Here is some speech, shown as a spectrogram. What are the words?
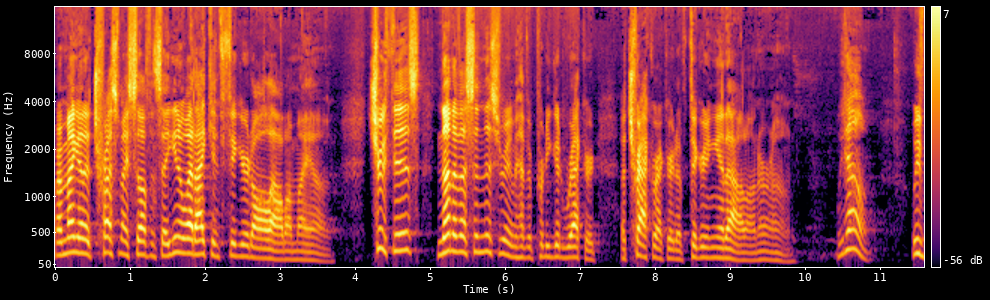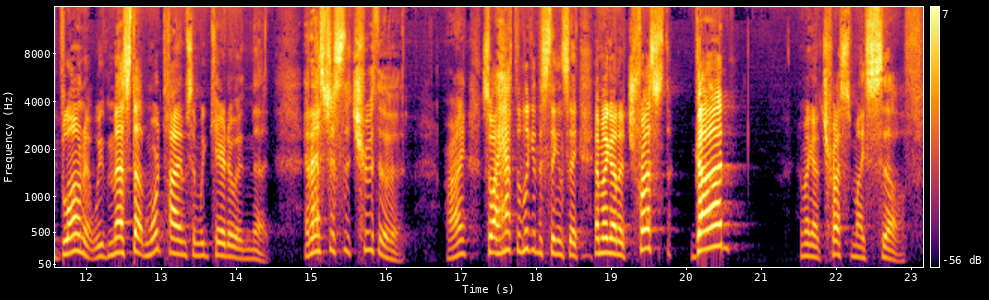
Or am I going to trust myself and say, you know what, I can figure it all out on my own? Truth is, none of us in this room have a pretty good record, a track record of figuring it out on our own. We don't. We've blown it. We've messed up more times than we care to admit. And that's just the truth of it. All right? So I have to look at this thing and say, am I going to trust God am I going to trust myself?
